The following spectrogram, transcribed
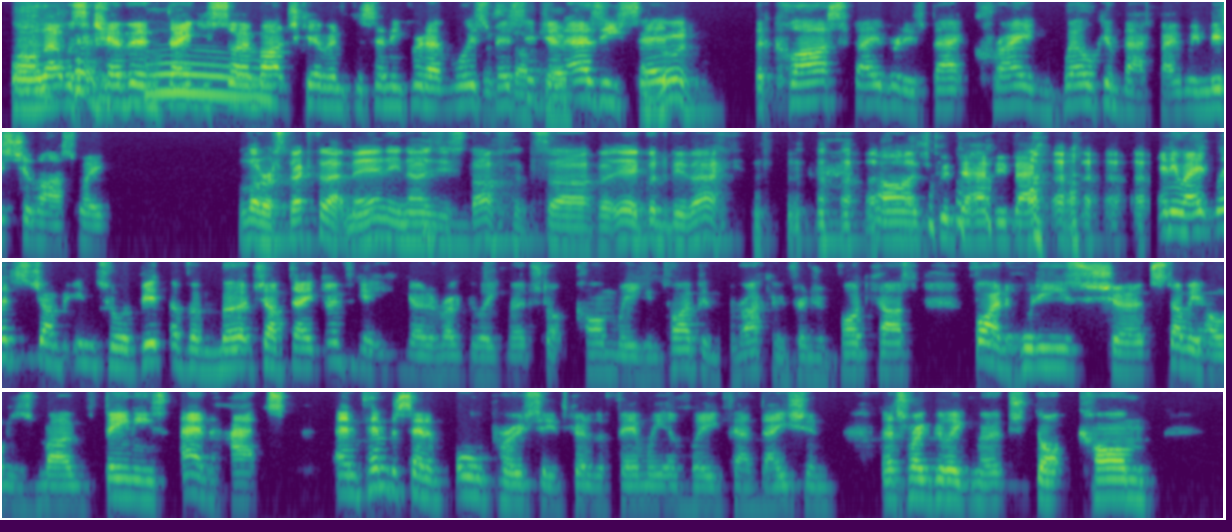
Well, that was Kevin. Thank you so much, Kevin, for sending through that voice Good stuff, message. and as he said, Good. The class favourite is back. Craig, welcome back, mate. We missed you last week. A lot of respect for that man. He knows his stuff. It's uh, but yeah, good to be back. Oh, it's good to have you back. Anyway, let's jump into a bit of a merch update. Don't forget you can go to rugbyleaguemerch.com where you can type in the Ruck Infringement Podcast, find hoodies, shirts, stubby holders, mugs, beanies, and hats. And 10% of all proceeds go to the Family of League Foundation. That's rugbyleaguemerch.com.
